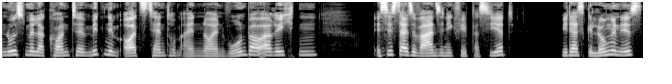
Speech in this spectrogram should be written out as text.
Nussmüller konnte mitten im Ortszentrum einen neuen Wohnbau errichten. Es ist also wahnsinnig viel passiert. Wie das gelungen ist,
